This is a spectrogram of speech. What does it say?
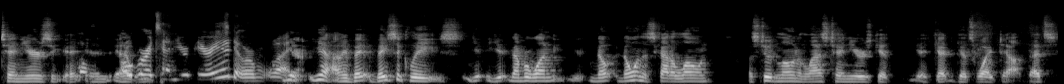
ten years and, and Over a 10 year period or what? yeah, yeah. I mean, ba- basically, you, you, number one, no no one that's got a loan, a student loan in the last ten years get get, get gets wiped out. That's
